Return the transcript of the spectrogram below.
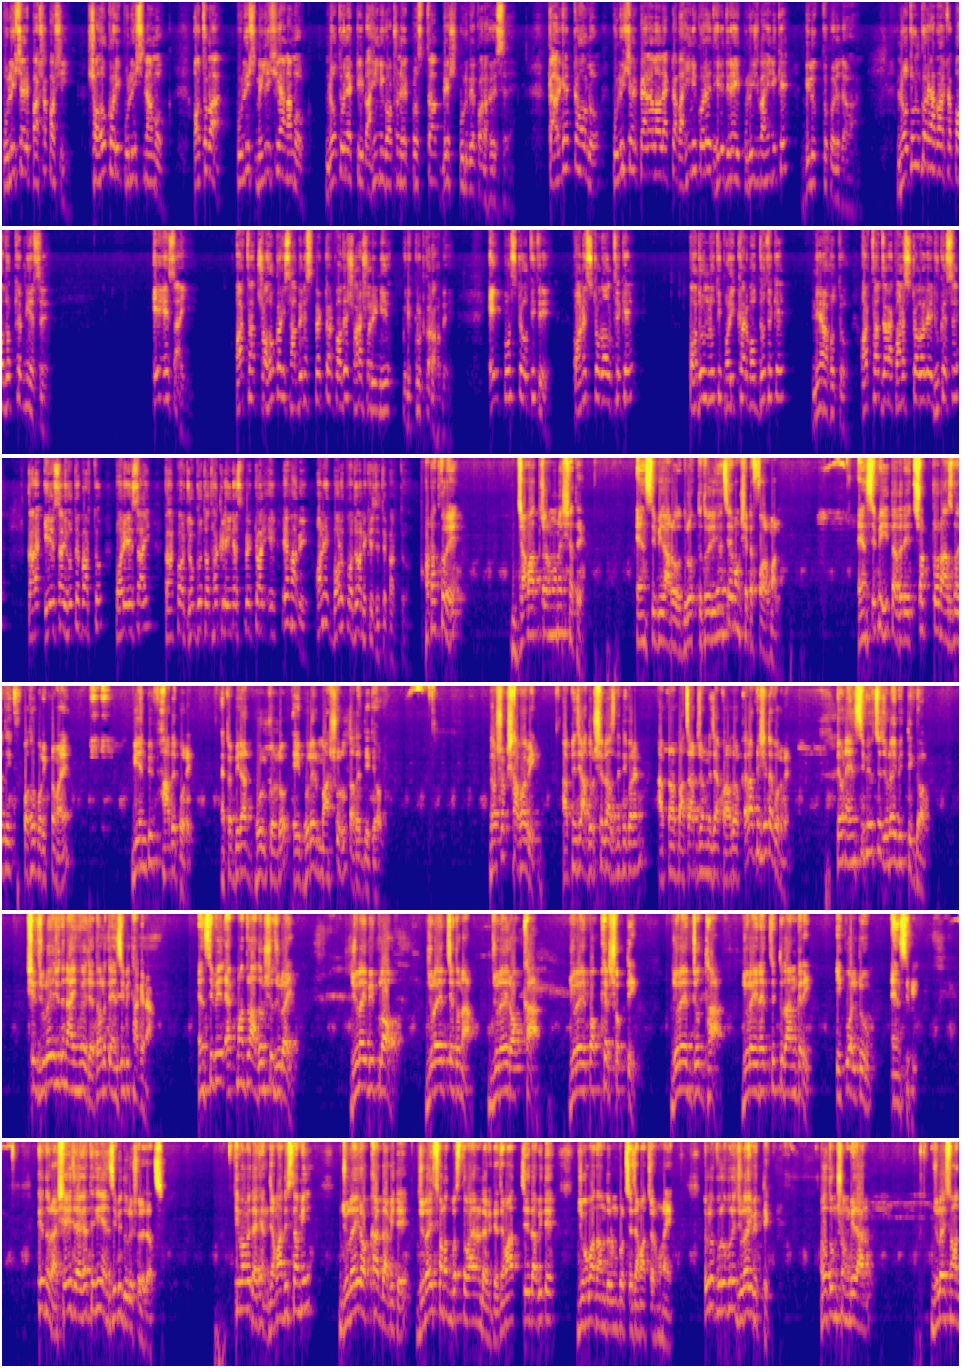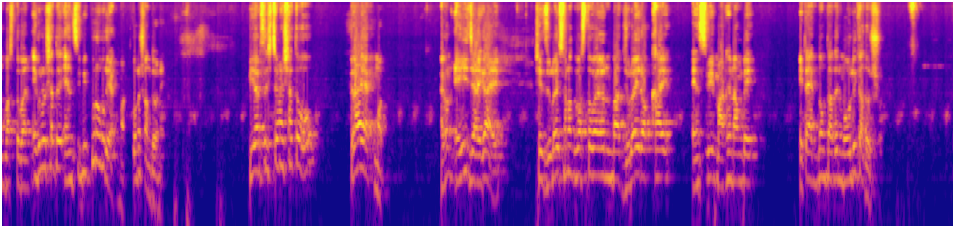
পুলিশের পাশাপাশি সহকারী পুলিশ নামক অথবা পুলিশ মিলিশিয়া নামক নতুন একটি বাহিনী গঠনের প্রস্তাব বেশ পূর্বে করা হয়েছে। টার্গেটটা হলো পুলিশের প্যারালাল একটা বাহিনী করে ধীরে ধীরে এই পুলিশ বাহিনীকে বিলুপ্ত করে দেওয়া। নতুন করে আবার একটা পদক্ষেপ নিয়েছে। এএসআই অর্থাৎ সহকারী সাব ইন্সপেক্টর পদে সরাসরি রিক্রুট করা হবে। এই পোস্টে অতীতে কনস্টেবল থেকে, পদোন্নতি পরীক্ষার মধ্য থেকে নেওয়া হতো। অর্থাৎ যারা কনস্টেবলে ঢুকেছে, তারা এএসআই হতে পারতো, পরে এসআই তারপর যোগ্যতা থাকলে ইন্সপেক্টর এভাবে অনেক বড় পদে অনেকে যেতে পারতো। হঠাৎ করে জামাত চরমনের সাথে এনসিপির আরও দূরত্ব তৈরি হয়েছে এবং সেটা ফরমাল। এনসিপি তাদের এই ছোট্ট রাজনৈতিক পথ পরিক্রমায় বিএনপি ফাঁদে পড়ে। একটা বিরাট ভুল করল, এই ভুলের মাসুল তাদের দিতে হবে। দর্শক, স্বাভাবিক, আপনি যে আদর্শের রাজনীতি করেন, আপনার বাঁচার জন্য যা করা দরকার, আপনি সেটা করবেন। যেমন এনসিপি হচ্ছে জুলাই ভিত্তিক দল। সে জুলাই যদি নাই হয়ে যায়, তাহলে তো এনসিপি থাকে না। এনসিপির একমাত্র আদর্শ জুলাই। জুলাই বিপ্লব, জুলাইয়ের চেতনা, জুলাই রক্ষা জুলাইয়ের পক্ষের শক্তি, জুলাইয়ের যোদ্ধা, জুলাই নেতৃত্ব দানকারী ইকুয়াল টু এনসিপি। কিন্তু না, সেই জায়গা থেকে এনসিপি দূরে সরে যাচ্ছে। কীভাবে দেখেন? জামাত ইসলামী জুলাই রক্ষার দাবিতে, জুলাই সনদ বাস্তবায়নের দাবিতে, জামাত যে দাবিতে যুগবাদ আন্দোলন করছে জামাত চরমনাই, এগুলো পুরোপুরি জুলাই ভিত্তিক নতুন সংবিধান, জুলাই সনদ বাস্তবায়ন, এগুলোর সাথে এনসিপি পুরোপুরি একমত, কোনো সন্দেহ নেই। পিআর সিস্টেমের সাথেও প্রায় একমত। এখন এই জায়গায় সে জুলাই সনদ বাস্তবায়ন বা জুলাই রক্ষায় এনসিপি মাঠে নামবে, এটা একদম তাদের মৌলিক আদর্শ।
